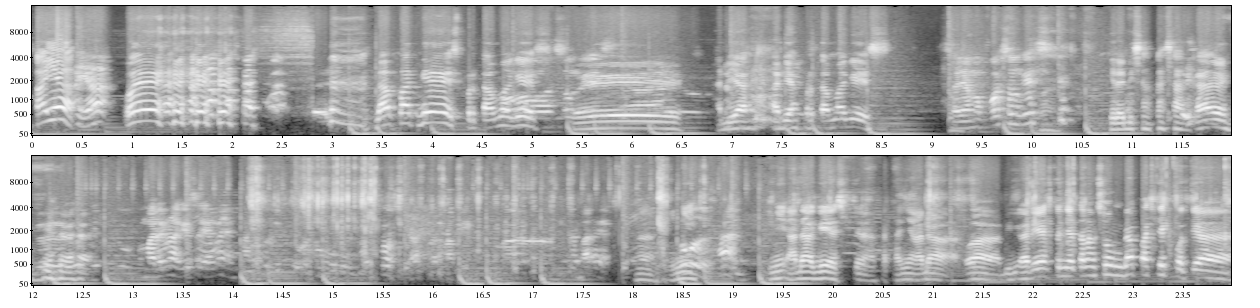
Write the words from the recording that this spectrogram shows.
Ayah. Ayah. Weh. Dapat, guys. Pertama, guys. Weh. Hadiah hadiah pertama, guys. Saya mau kosong guys. Tidak disangka-sangka, eh. Kemarin lagi saya mah yang satu itu tuh ya. Tapi ya. Nah, ini ini ada, guys. Nah, katanya ada. Wah, Big Aries ternyata langsung dapat jackpot ya.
